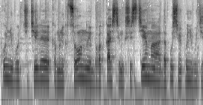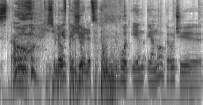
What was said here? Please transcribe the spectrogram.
какой-нибудь телекоммуникационный бродкастинг-система, допустим, какой-нибудь из страны. Киселев пришелец. Идет, вот, и, и оно, короче,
